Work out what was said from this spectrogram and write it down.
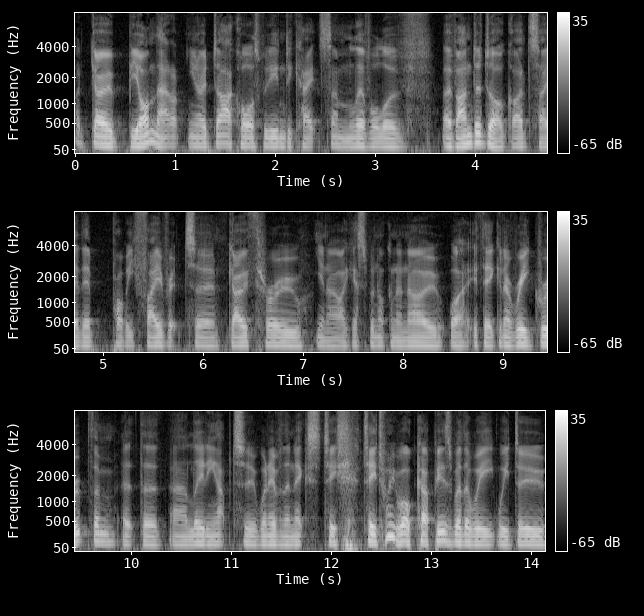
I'd go beyond that. You know, dark horse would indicate some level of, of underdog. I'd say they're probably favourite to go through. You know, I guess we're not going to know well, if they're going to regroup them at the uh, leading up to whenever the next T T20 World Cup is. Whether we, we do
